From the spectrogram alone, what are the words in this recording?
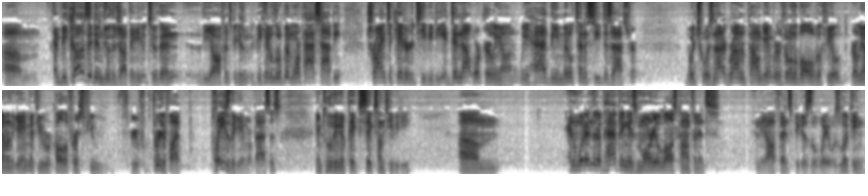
Um, and because they didn't do the job they needed to, then the offense became, a little bit more pass happy, trying to cater to TVD. It did not work early on. We had the Middle Tennessee disaster, which was not a ground and pound game. We were throwing the ball over the field early on in the game. If you recall, the first few three, three to five plays of the game were passes, including a pick six on TVD. Um, and what ended up happening is Mario lost confidence in the offense because of the way it was looking.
